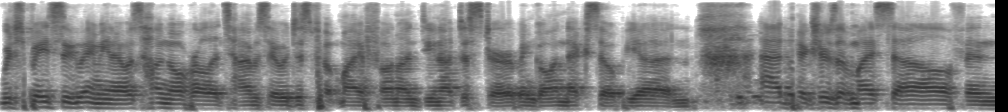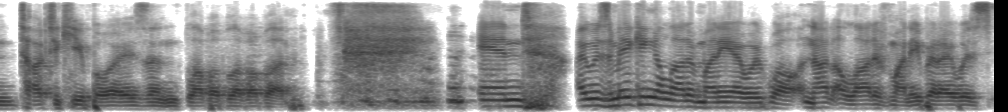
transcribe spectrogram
which basically, I mean, I was hungover all the time, so I would just put my phone on Do Not Disturb and go on Nexopia and add pictures of myself and talk to cute boys and blah, blah, blah, blah, blah. And I was making a lot of money. I would, well, not a lot of money, but I was,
